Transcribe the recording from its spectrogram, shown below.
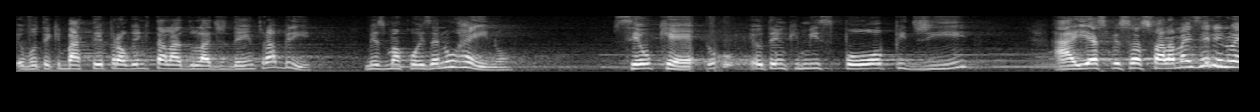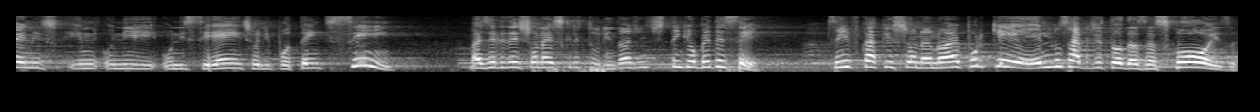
Eu vou ter que bater para alguém que está lá do lado de dentro abrir. Mesma coisa no reino. Se eu quero, eu tenho que me expor, pedir. Aí as pessoas falam, mas ele não é onisciente, onipotente? Sim, mas ele deixou na escritura. Então a gente tem que obedecer. Sem ficar questionando, é porque ele não sabe de todas as coisas.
